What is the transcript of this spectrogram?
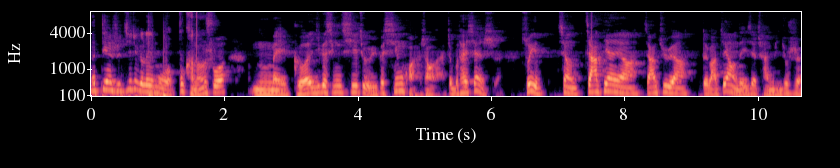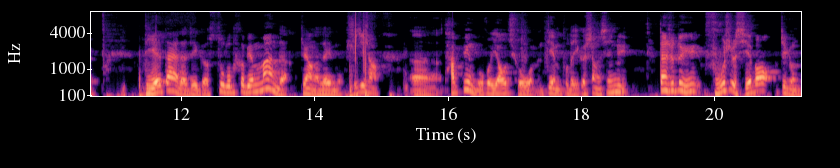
那电视机这个类目不可能说每隔一个星期就有一个新款上来，这不太现实。所以像家电呀、家具啊，对吧？这样的一些产品就是迭代的这个速度特别慢的这样的类目，实际上呃它并不会要求我们店铺的一个上新率。但是对于服饰鞋包这种，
